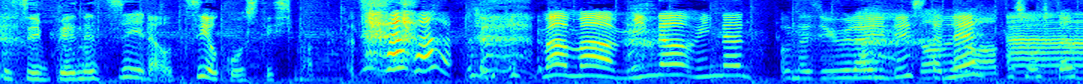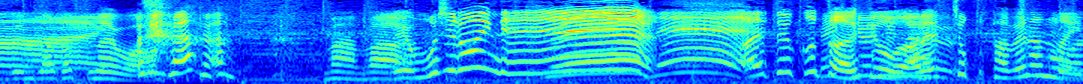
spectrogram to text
別にベネズエラを強く押してしまった。まあまあみんなみんな同じぐらいでしたね。私押したやつ全然当たってないわ。まあまあ。え面白いね。あれということは今日あれちょっと食べらんない。と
